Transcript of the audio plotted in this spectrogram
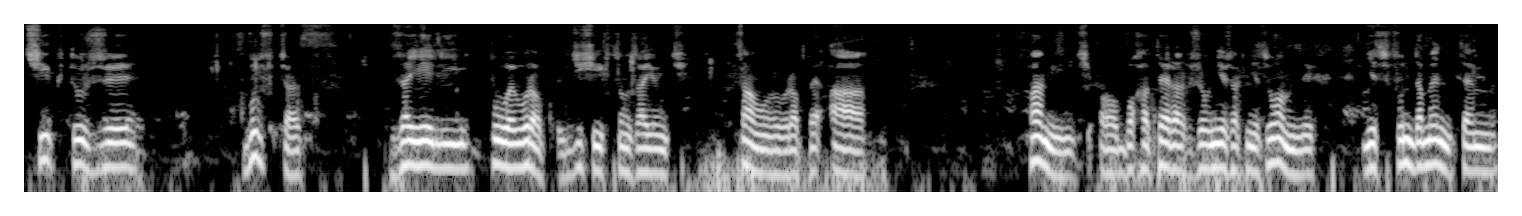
ci, którzy wówczas zajęli pół Europy. Dzisiaj chcą zająć całą Europę, a pamięć o bohaterach, żołnierzach niezłomnych jest fundamentem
